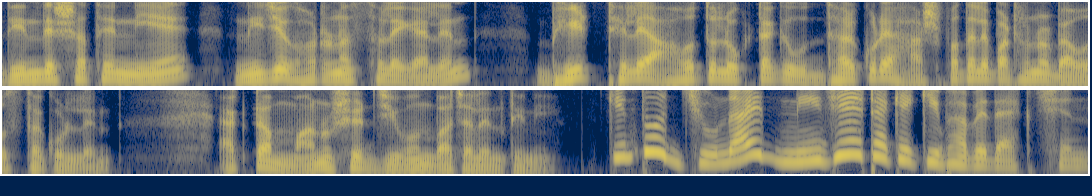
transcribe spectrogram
দিনদের সাথে নিয়ে নিজে ঘটনাস্থলে গেলেন ভিড় ঠেলে আহত লোকটাকে উদ্ধার করে হাসপাতালে পাঠানোর ব্যবস্থা করলেন। একটা মানুষের জীবন বাঁচালেন তিনি। কিন্তু জুনাইদ নিজে এটাকে কীভাবে দেখছেন?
